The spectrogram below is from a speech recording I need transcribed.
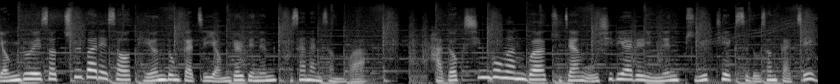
영도에서 출발해서 대연동까지 연결되는 부산항선과 가덕 신공항과 기장 오시리아를 잇는 BUTX 노선까지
